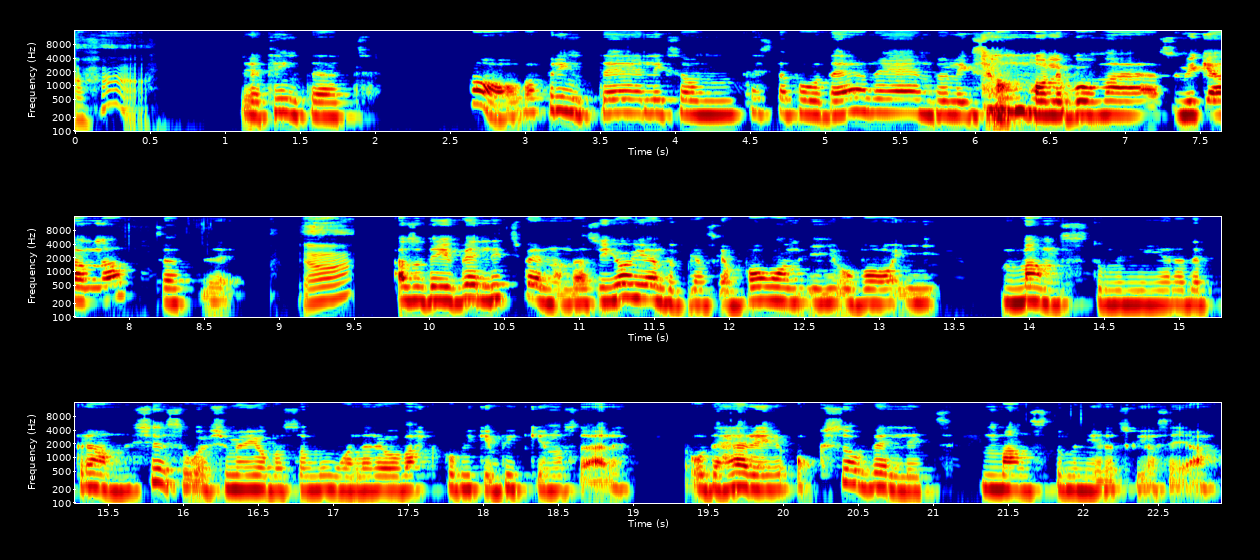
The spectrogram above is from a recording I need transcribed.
Aha. Jag tänkte att ja, varför inte liksom testa på det när jag ändå liksom håller på med så mycket annat. Så att, eh, Ja, alltså det är väldigt spännande. Alltså jag är ju ändå ganska van i att vara i mansdominerade branscher så eftersom jag jobbat som målare och varit på mycket byggen och sådär. Och det här är ju också väldigt mansdominerat skulle jag säga.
